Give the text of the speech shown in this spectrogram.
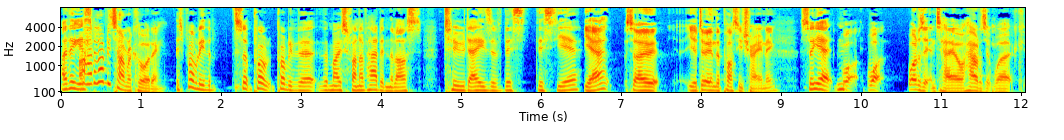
I think I it's had a lovely time recording. it's probably the so probably, probably the, the most fun I've had in the last two days of this this year. Yeah. So you're doing the potty training. So yeah, n- What what what does it entail? How does it work?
